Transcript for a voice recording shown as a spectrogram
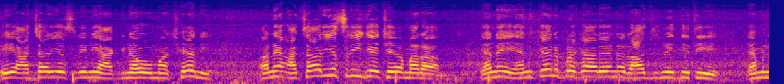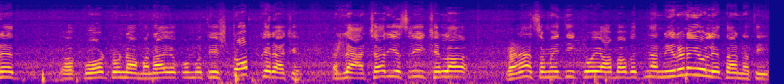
એ આચાર્યશ્રીની આજ્ઞાઓમાં છે નહીં. અને આચાર્યશ્રી જે છે અમારા, એને એન કેન પ્રકારે એને રાજનીતિથી એમને કોર્ટોના મનાયકોમાંથી સ્ટોપ કર્યા છે. એટલે આચાર્યશ્રી છેલ્લા ઘણા સમયથી કોઈ આ બાબતના નિર્ણયો લેતા નથી.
